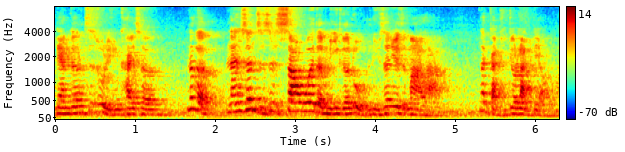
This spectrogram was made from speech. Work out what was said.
两个人自助旅行开车，那个男生只是稍微的迷个路，女生就一直骂他，那感情就烂掉了嘛。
